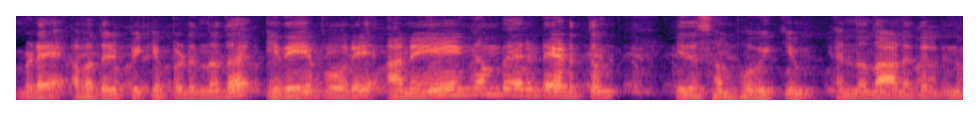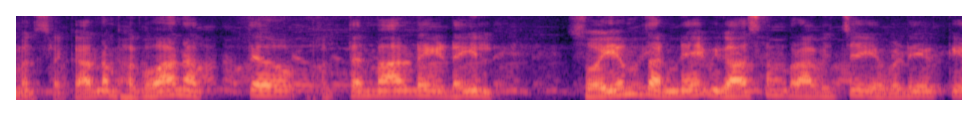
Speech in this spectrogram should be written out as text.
ഇവിടെ അവതരിപ്പിക്കപ്പെടുന്നത്. ഇതേപോലെ അനേകം പേരുടെ അടുത്തും ഇത് സംഭവിക്കും എന്നതാണ് ഇതിൽ നിന്ന് മനസ്സിലാക്കുക. കാരണം ഭഗവാൻ അത്യ ഭക്തന്മാരുടെ ഇടയിൽ സ്വയം തന്നെ വികാസം പ്രാപിച്ച് എവിടെയൊക്കെ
